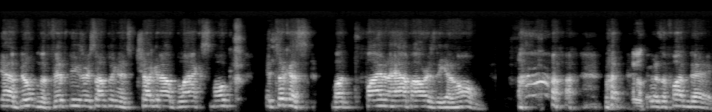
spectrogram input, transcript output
yeah, built in the 50s or something, and it's chugging out black smoke. It took us about five and a half hours to get home. but it was a fun day.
